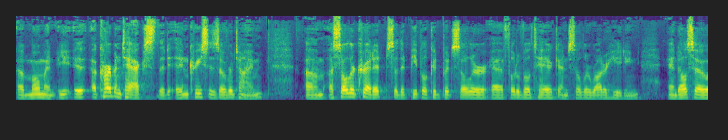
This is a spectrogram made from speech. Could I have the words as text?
uh, moment, a carbon tax that increases over time, um, a solar credit so that people could put solar uh, photovoltaic and solar water heating, and also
